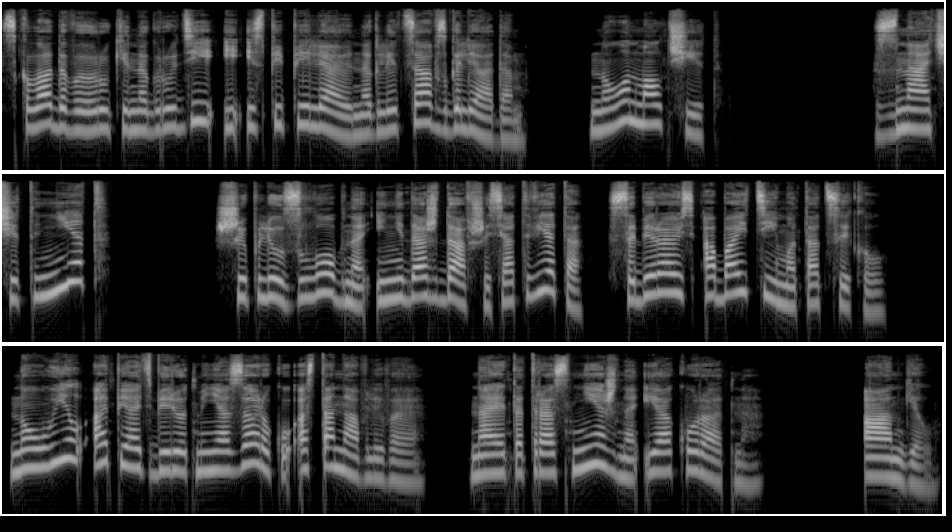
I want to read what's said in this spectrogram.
Складываю руки на груди и испепеляю наглеца взглядом, но он молчит. «Значит, нет?» Шиплю злобно и, не дождавшись ответа, собираюсь обойти мотоцикл. Но Уилл опять берет меня за руку, останавливая. На этот раз нежно и аккуратно. «Ангел,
